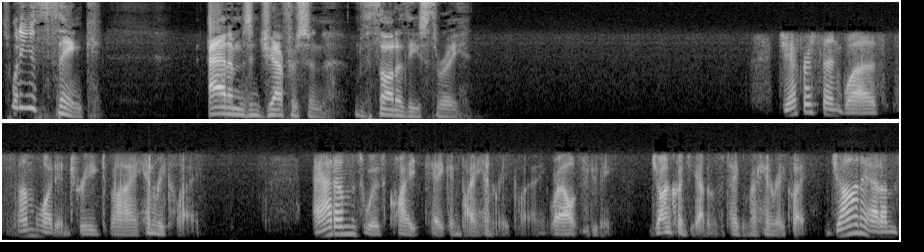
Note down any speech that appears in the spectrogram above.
So, what do you think Adams and Jefferson thought of these three? Jefferson was somewhat intrigued by Henry Clay. Adams was quite taken by Henry Clay. Well, excuse me, John Quincy Adams was taken by Henry Clay. John Adams,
